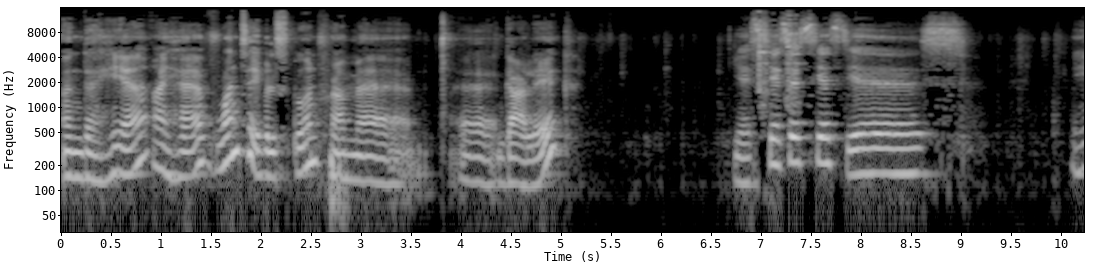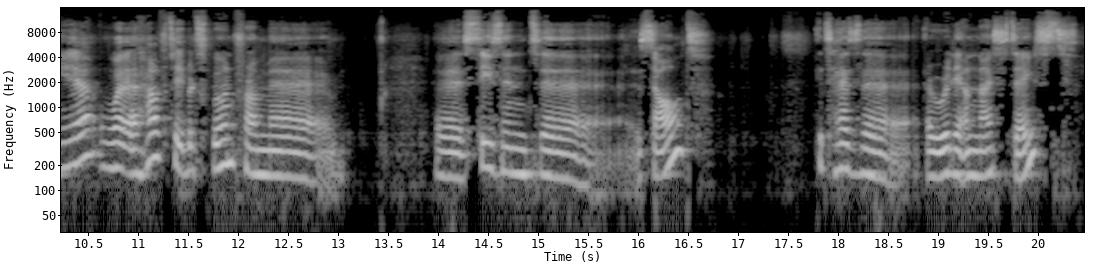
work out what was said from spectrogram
And uh, here I have one tablespoon from uh, uh, garlic. Yes, yes, yes, yes, yes. Here, well, half tablespoon from uh, uh, seasoned uh, salt. It has a, a really a nice taste.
